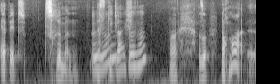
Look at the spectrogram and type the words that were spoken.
Abbott trimmen, das sind die gleichen. Ne? Also nochmal, äh,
